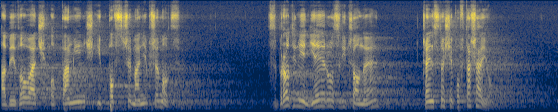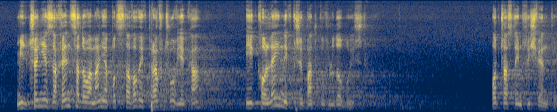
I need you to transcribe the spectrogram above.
aby wołać o pamięć i powstrzymanie przemocy. Zbrodnie nierozliczone często się powtarzają. Milczenie zachęca do łamania podstawowych praw człowieka i kolejnych przypadków ludobójstwa. Podczas tej mszy świętej,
